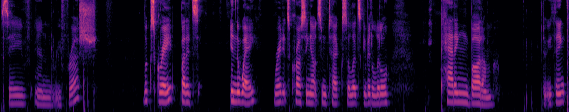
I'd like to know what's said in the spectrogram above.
Save and refresh. Looks great, but it's in the way, right? It's crossing out some text, so let's give it a little padding bottom. Don't you think?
